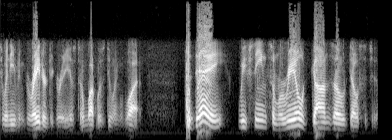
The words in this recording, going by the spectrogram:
to an even greater degree as to what was doing what. Today, we've seen some real gonzo dosages.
